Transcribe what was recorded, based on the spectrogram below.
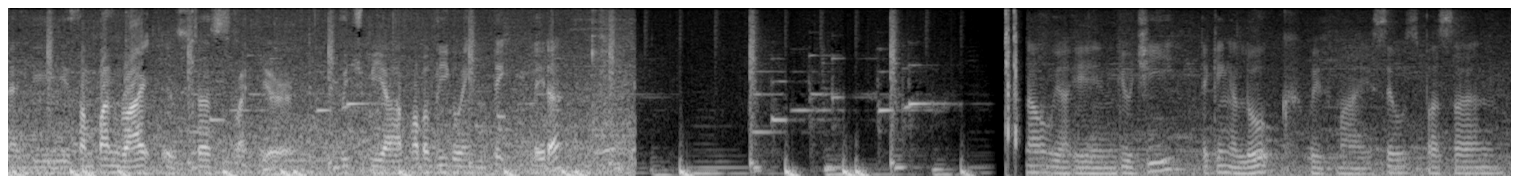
And the sampan ride is just right here which we are probably going to take later. Now we are in Gucci taking a look with my salesperson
